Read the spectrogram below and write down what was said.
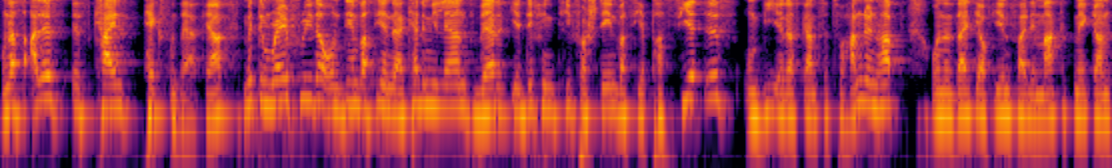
Und das alles ist kein Hexenwerk, ja. Mit dem Rave Reader und dem, was ihr in der Academy lernt, werdet ihr definitiv verstehen, was hier passiert ist und wie ihr das Ganze zu handeln habt. Und dann seid ihr auf jeden Fall den Market Makern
